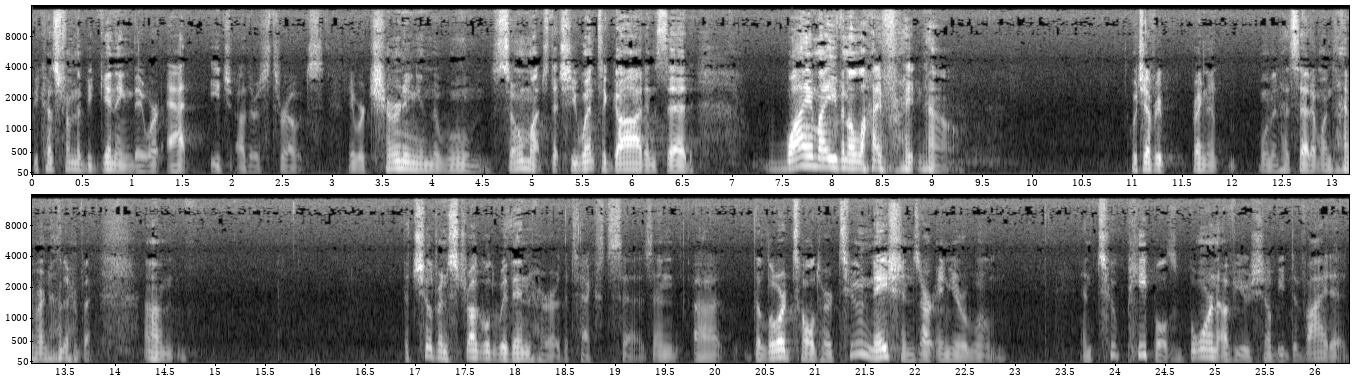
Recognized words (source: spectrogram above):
because from the beginning they were at each other's throats. They were churning in the womb so much that she went to God and said, Why am I even alive right now? Which every pregnant woman has said at one time or another. But um, the children struggled within her, the text says. And uh, the Lord told her, Two nations are in your womb, and two peoples born of you shall be divided.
